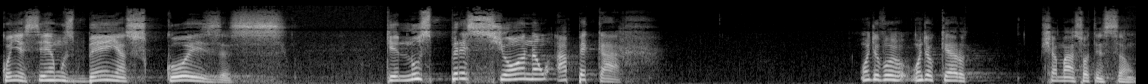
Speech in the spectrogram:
conhecermos bem as coisas que nos pressionam a pecar. Onde eu, vou, onde eu quero chamar a sua atenção?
